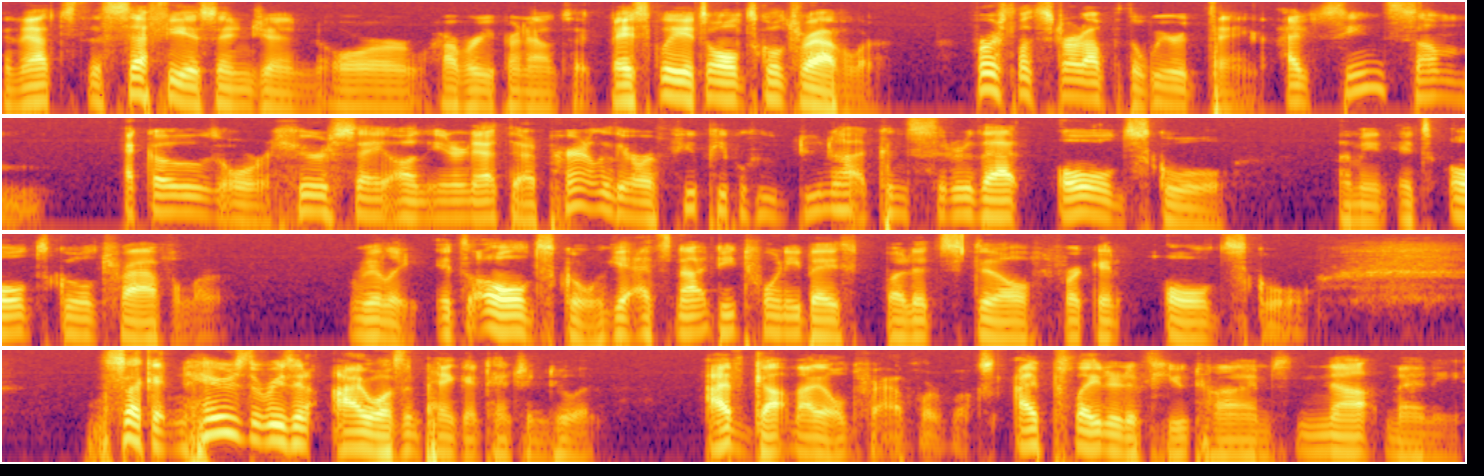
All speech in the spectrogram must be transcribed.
And that's the Cepheus engine, or however you pronounce it. Basically, it's old school Traveller. First, let's start off with the weird thing. I've seen some echoes or hearsay on the internet that apparently there are a few people who do not consider that old school. I mean, it's old school Traveller. Really, it's old school. Yeah, it's not D20 based, but it's still freaking old school. Second, here's the reason I wasn't paying attention to it. I've got my old Traveller books. I played it a few times, not many.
